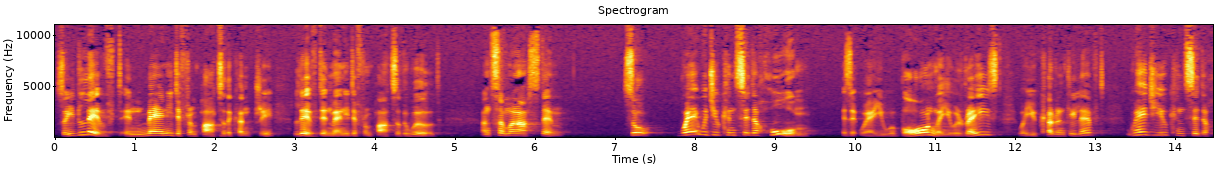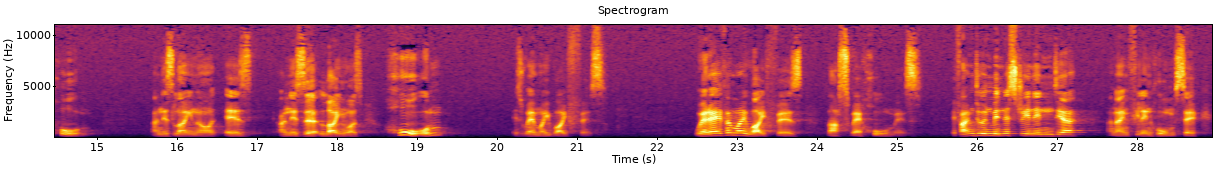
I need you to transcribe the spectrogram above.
So he'd lived in many different parts of the country, lived in many different parts of the world. And someone asked him, So, where would you consider home? Is it where you were born, where you were raised, where you currently lived? Where do you consider home? And his line, is, and his uh, line was, Home is where my wife is. Wherever my wife is, that's where home is. If I'm doing ministry in India and I'm feeling homesick,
